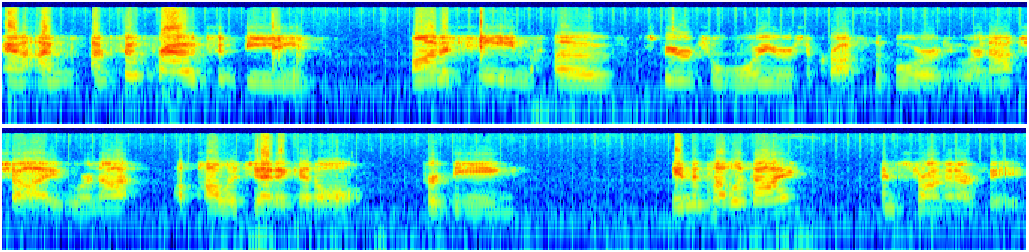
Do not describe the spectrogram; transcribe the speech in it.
And I'm I'm so proud to be on a team of spiritual warriors across the board who are not shy, who are not apologetic at all for being in the public eye and strong in our faith.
